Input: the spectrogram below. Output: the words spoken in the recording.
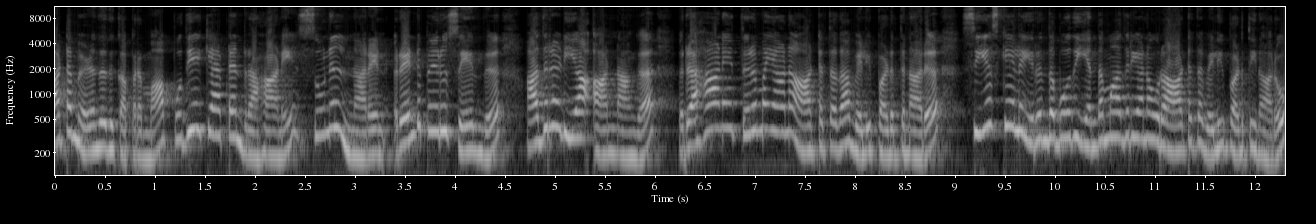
ஆட்டம் இழந்ததுக்கு அப்புறமா புதிய கேப்டன் ரஹானே சுனில் நரேன் ரெண்டு பேரும் சேர்ந்து அதிரடியா ஆடினாங்க. ரஹானே திறமையான ஆட்டத்தை தான் வெளிப்படுத்தினாரு. சிஎஸ்கேல இருந்தபோது எந்த மாதிரியான ஒரு ஆட்டத்தை வெளிப்படுத்தினாரோ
